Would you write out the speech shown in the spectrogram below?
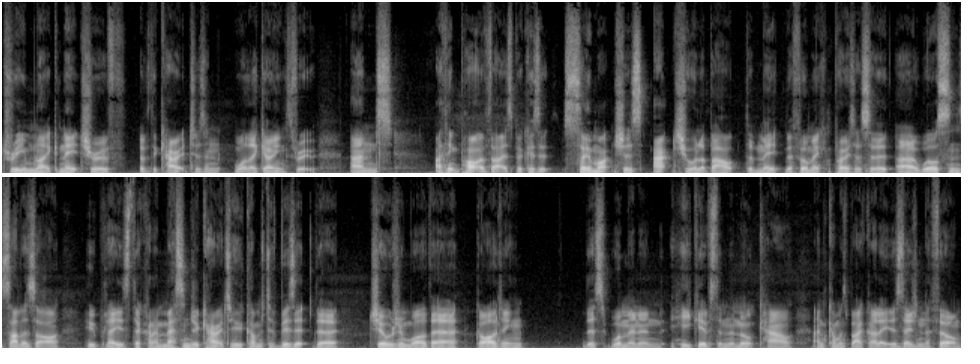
dreamlike nature of, of the characters and what they're going through. And I think part of that is because it's so much is actual about the ma- the filmmaking process. So uh, Wilson Salazar, who plays the kind of messenger character who comes to visit the children while they're guarding this woman, and he gives them the milk cow and comes back at a later stage in the film.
